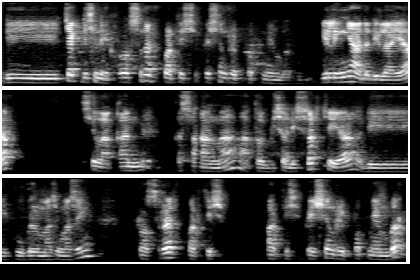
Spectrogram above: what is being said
dicek di sini Crossref Participation Report Member. Di linknya ada di layar. Silakan ke sana atau bisa di search ya di Google masing-masing Crossref Participation Report Member.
